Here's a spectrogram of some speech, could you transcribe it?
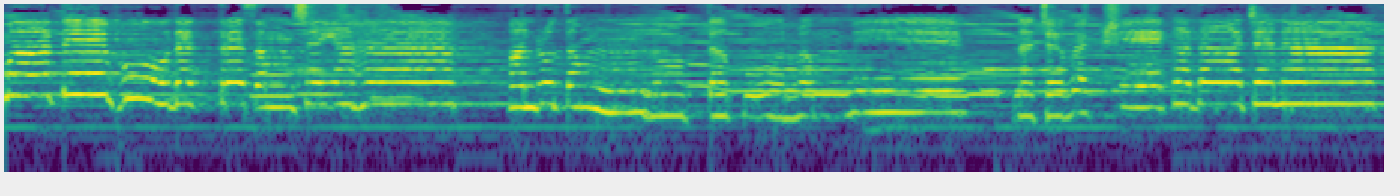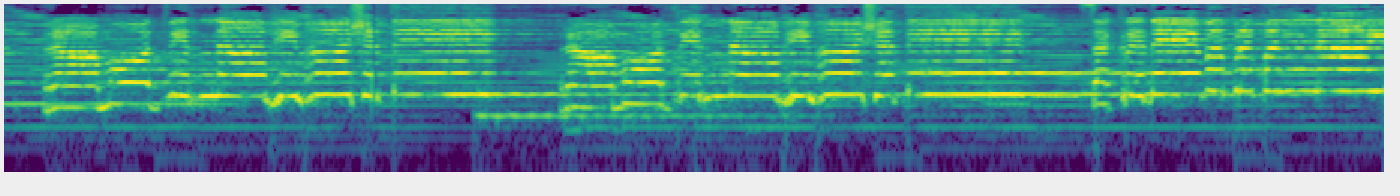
माते भूदत्र संशयः अनृतम् लोक्त पूर्वम् मे। न च वक्ष्ये कदाचन। रामोद्विर्ना रामोद्विर्नाभिभाषते सकृदेव प्रपन्नाय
